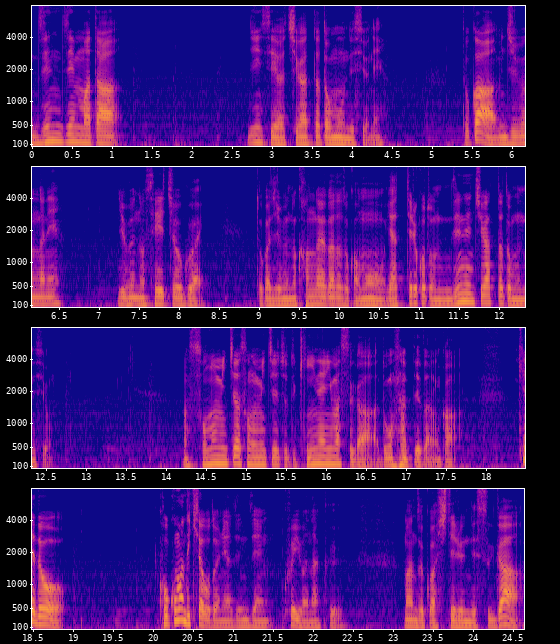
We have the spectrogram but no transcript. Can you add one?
全然また人生は違ったと思うんですよね。とか自分がね自分の成長具合とか自分の考え方とかもやってることも全然違ったと思うんですよ。まあ、その道はその道でちょっと気になりますがどうなってたのか。けどここまで来たことには全然悔いはなく満足はしてるんですが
